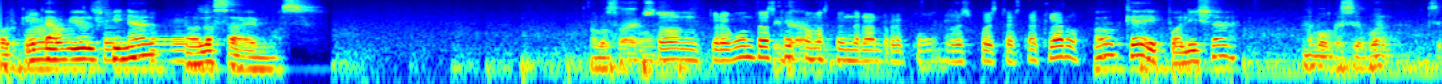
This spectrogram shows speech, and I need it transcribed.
¿por qué cambió el final? No lo sabemos. No lo sabemos. Son preguntas que jamás tendrán respuesta, ¿está claro? Ok, Polilla. No, porque se supone, se,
